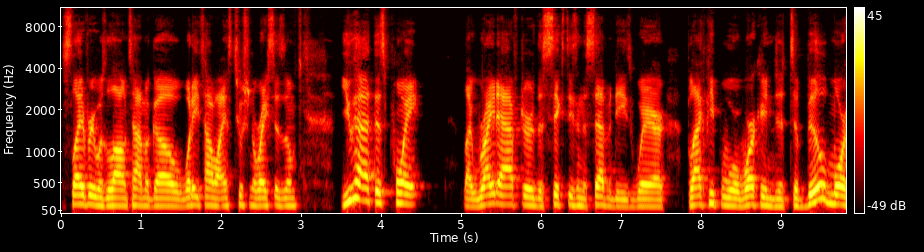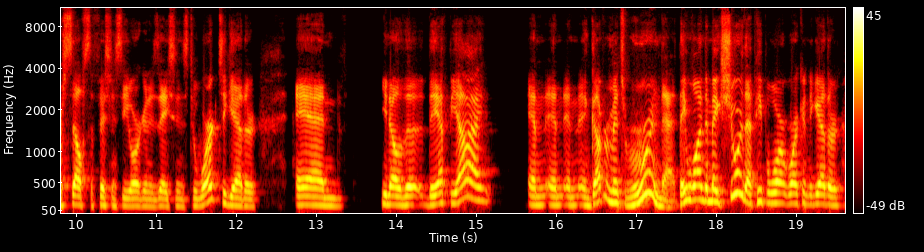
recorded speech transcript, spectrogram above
slavery was a long time ago. What are you talking about? Institutional racism. You had this point like right after the 60s and the 70s where black people were working to, to build more self-sufficiency organizations to work together and you know the the fbi and and and, and governments ruined that. They wanted to make sure that people weren't working together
